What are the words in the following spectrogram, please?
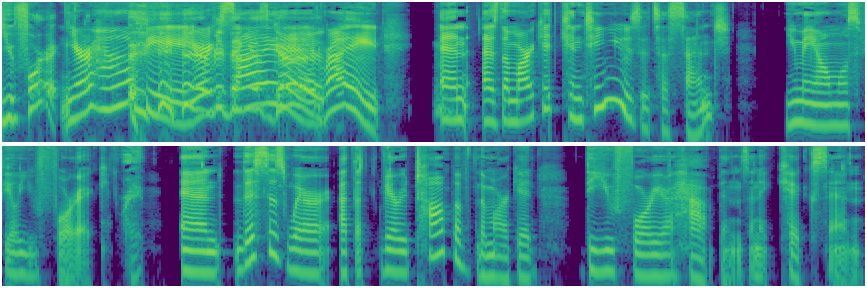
Euphoric. You're happy. You're excited. Everything is good, right. And as the market continues its ascent, you may almost feel euphoric. Right. And this is where, at the very top of the market, the euphoria happens and it kicks in.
